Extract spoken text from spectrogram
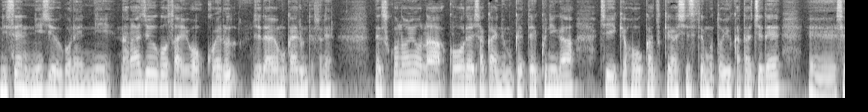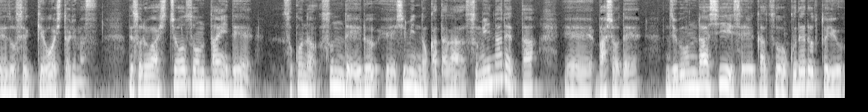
2025年に75歳を超える時代を迎えるんですね。でそこのような高齢社会に向けて国が地域包括ケアシステムという形で、えー、制度設計をしております。でそれは市町村単位でそこの住んでいる、市民の方が住み慣れた、えー、場所で自分らしい生活を送れるという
